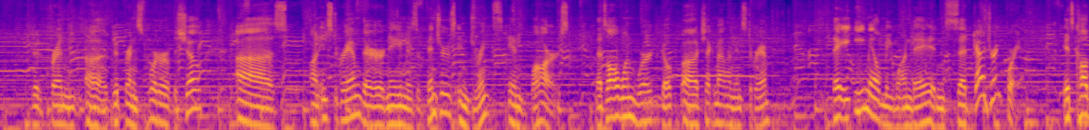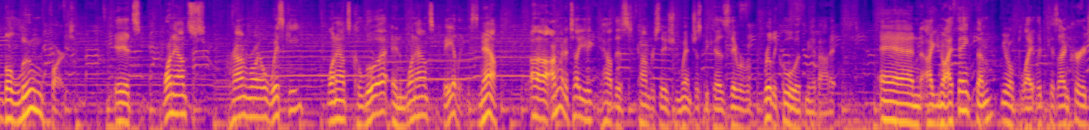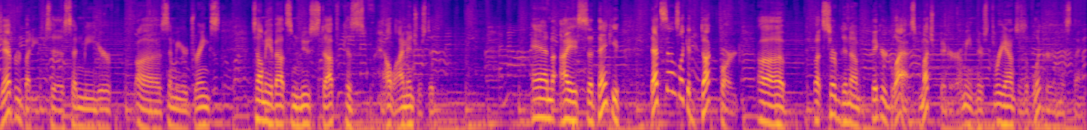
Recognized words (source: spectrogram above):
good friend, uh, good friend and supporter of the show. Uh, on Instagram, their name is Adventures in Drinks and Bars. That's all one word. Go uh, check them out on Instagram. They emailed me one day and said, "Got a drink for you." It's called Balloon Fart. It's one ounce Crown Royal whiskey, one ounce Kahlua, and one ounce Bailey's. Now, uh, I'm going to tell you how this conversation went, just because they were really cool with me about it. And I, you know, I thank them, you know, politely because I encourage everybody to send me your, uh, send me your drinks, tell me about some new stuff because hell, I'm interested. And I said, thank you. That sounds like a duck fart, uh, but served in a bigger glass, much bigger. I mean, there's three ounces of liquor in this thing.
